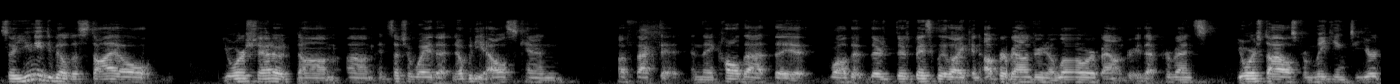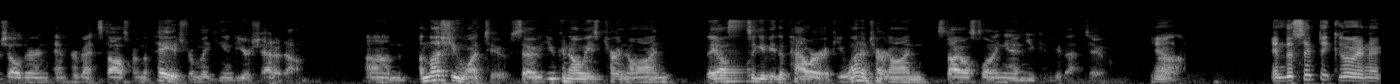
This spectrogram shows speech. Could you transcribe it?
so you need to be able to style your shadow DOM um, in such a way that nobody else can affect it, and they call that the well, the, there, there's basically like an upper boundary and a lower boundary that prevents your styles from leaking to your children and prevent styles from the page from leaking into your shadow DOM, um, unless you want to. So you can always turn on. They also give you the power if you want to turn on styles flowing in, you can do that too. Yeah. Um, And the same thing kind of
